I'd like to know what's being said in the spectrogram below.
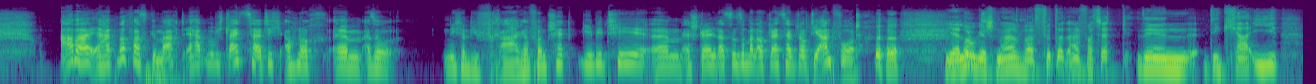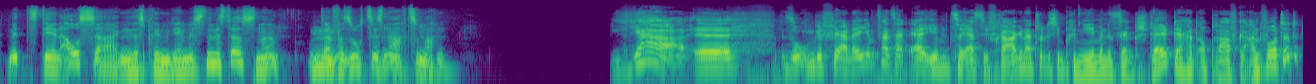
Aber er hat noch was gemacht. Er hat nämlich gleichzeitig auch noch, ähm, also nicht nur die Frage von ChatGBT ähm, erstellen lassen, sondern auch gleichzeitig noch die Antwort. Ja, Und- logisch, ne? Weil füttert einfach den, die KI mit den Aussagen des Premierministers, ne? Und dann Mhm. versucht sie es nachzumachen. Ja, äh, so ungefähr. Na, jedenfalls hat er eben zuerst die Frage natürlich dem Premierminister gestellt. Der hat auch brav geantwortet.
